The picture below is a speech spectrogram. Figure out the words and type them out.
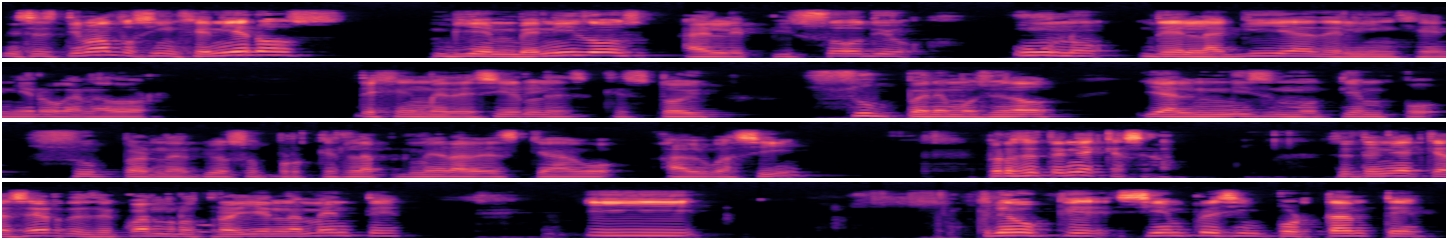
Mis estimados ingenieros, bienvenidos al episodio 1 de la guía del ingeniero ganador. Déjenme decirles que estoy súper emocionado y al mismo tiempo súper nervioso porque es la primera vez que hago algo así, pero se tenía que hacer. Se tenía que hacer desde cuando lo traía en la mente y creo que siempre es importante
